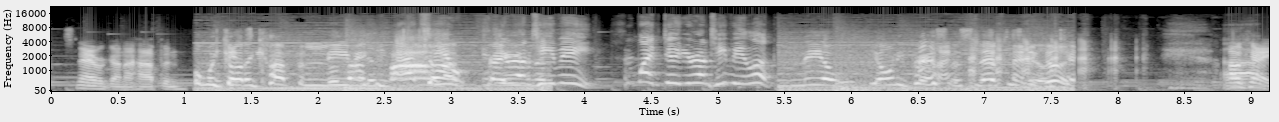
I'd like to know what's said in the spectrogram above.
It's never gonna happen. Oh my god, I can't believe it! That's you! It's- You're on TV! What, dude? You're on TV, look! Leo, the only person that's left is good. Ah, Okay,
